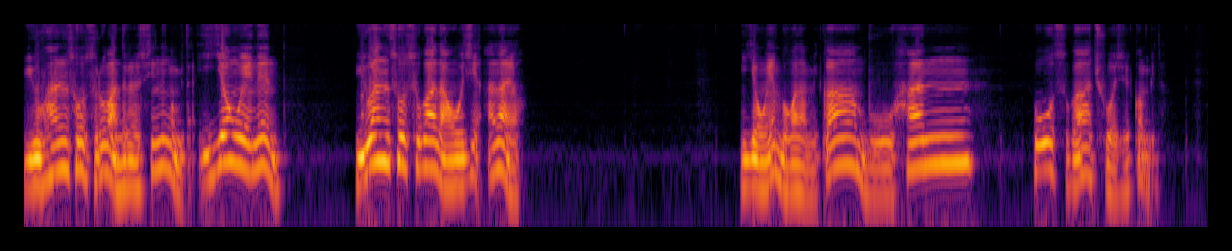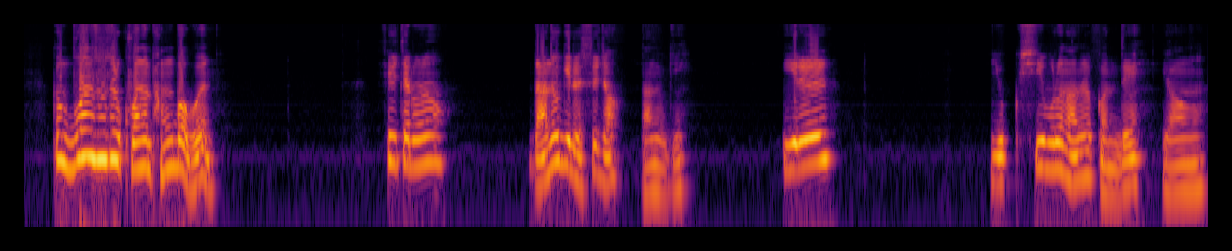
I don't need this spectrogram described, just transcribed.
유한소수로 만들어낼 수 있는 겁니다. 이 경우에는 유한소수가 나오지 않아요. 이 경우에 뭐가 나옵니까? 무한 소수가 주어질 겁니다. 그럼 무한소수를 구하는 방법은 실제로 나누기를 쓰죠. 나누기. 1을 60으로 나눌 건데 0.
